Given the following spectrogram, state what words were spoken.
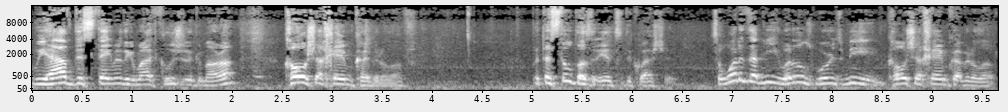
we have this statement of the Gemara, the conclusion of the Gemara, Kol Shachem. But that still doesn't answer the question. So what does that mean? What do those words mean? Kol Shachem.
